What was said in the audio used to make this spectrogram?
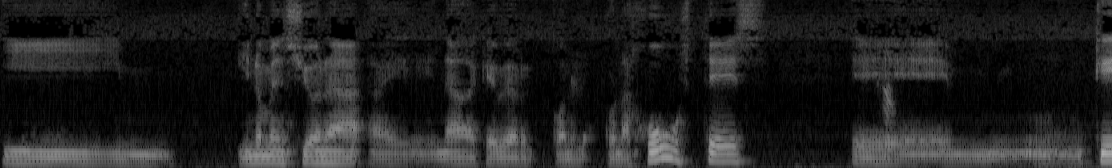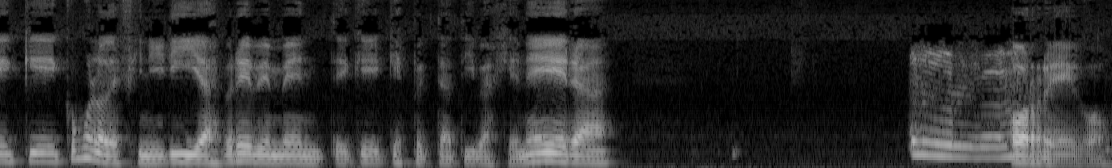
y y no menciona eh, nada que ver con, con ajustes. Eh, ¿qué, cómo lo definirías brevemente? ¿Qué, qué expectativa genera? Eh, Orrego,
